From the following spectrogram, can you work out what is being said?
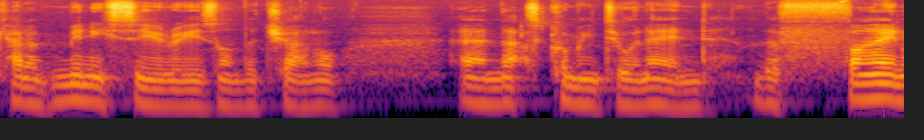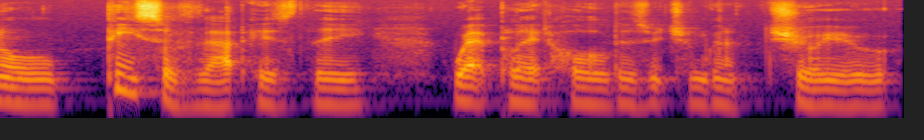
kind of mini series on the channel and that's coming to an end. The final piece of that is the wet plate holders which I'm going to show you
